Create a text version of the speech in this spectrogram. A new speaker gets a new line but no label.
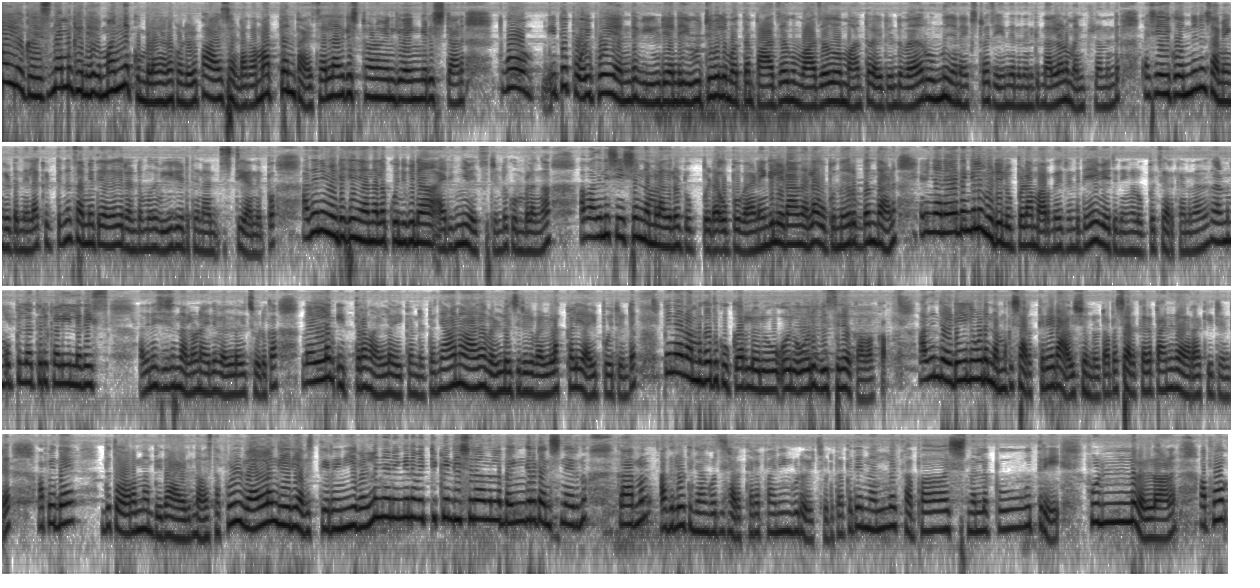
Hello guys നമുക്കിനി ഒരു മഞ്ഞക്കുമ്പളങ്ങനെ കൊണ്ടൊരു പായസം ഉണ്ടാക്കാം. മത്തൻ പായസം. എല്ലാവർക്കും ഇഷ്ടമാണോ? എനിക്ക് ഭയങ്കര ഇഷ്ടമാണ്. ഇപ്പോൾ ഇപ്പോൾ പോയി പോയി എന്റെ വീഡിയോ എന്റെ യൂട്യൂബിൽ മൊത്തം പാചകവും വാചകവും മാത്രമായിട്ടുണ്ട്. വേറൊന്നും ഞാൻ എക്സ്ട്രാ ചെയ്യുന്നില്ല എനിക്ക് നല്ലോണം മനസ്സിലാവുന്നുണ്ട്. പക്ഷേ എനിക്ക് ഒന്നിനും സമയം കിട്ടുന്നില്ല. കിട്ടുന്ന സമയത്ത് ഏതൊക്കെ രണ്ട് മൂന്ന് വീഡിയോ എടുത്ത് ഞാൻ അഡ്ജസ്റ്റ് ചെയ്യാൻ ഇപ്പോൾ അതിന് വേണ്ടിയിട്ട് ഞാൻ നല്ല കുഞ്ഞു കുഞ്ഞ അരിഞ്ഞ് വെച്ചിട്ടുണ്ട് കുമ്പളങ്ങ. അപ്പോൾ അതിന് ശേഷം നമ്മൾ അതിലോട്ട് ഉപ്പിടുക ഉപ്പ് വേണമെങ്കിൽ ഇടാന്നല്ല ഉപ്പ് നിർബന്ധമാണ്. ഇനി ഞാൻ ഏതെങ്കിലും വീഡിയോയിൽ ഉപ്പിടാൻ മറന്നിട്ടുണ്ട്. ദയവേറ്റ് നിങ്ങൾ ഉപ്പ് ചേർക്കേണ്ടതാണ്. കാരണം ഉപ്പില്ലാത്തൊരു കളിയില്ല ഗൈസ് അതിനുശേഷം നല്ലോണം അതിൽ വെള്ളം ഒഴിച്ച് കൊടുക്കുക വെള്ളം ഇത്ര വെള്ളം ഒഴിക്കണ്ട കേട്ടോ. ഞാൻ ആകെ വെള്ളം ഒഴിച്ചിട്ട് ഒരു വെള്ളക്കളി ആയിപ്പോയിട്ടുണ്ട്. പിന്നെ നമുക്കത് കുക്കറിൽ ഒരു ഒരു ഒരു വിസിലൊക്കെ വെക്കാം. അതിന്റെ ഇടയിലൂടെ നമുക്ക് ശർക്കരയുടെ ആവശ്യമുണ്ട് കേട്ടോ. അപ്പോൾ ശർക്കര പാനി തയ്യാറാക്കിയിട്ടുണ്ട്. അപ്പോൾ ഇതേ ഇത് തുറന്നപ്പോൾ ഇതായിരുന്നു അവസ്ഥ. ഫുൾ വെള്ളം കയറിയ അവസ്ഥയായിരുന്നു ഈ വെള്ളം ഞാൻ എങ്ങനെ വെറ്റിക്കേണ്ടി ഈശ്വരാന്നുള്ള ഭയങ്കര ടെൻഷനായിരുന്നു കാരണം അതിലോട്ട് ഞാൻ കുറച്ച് ശർക്കര പാനിയും കൂടെ ഒഴിച്ചു കൊടുത്തു. അപ്പോൾ ഇതേ നല്ല സഭാഷ് നല്ല പൂത്രേ ഫുള്ള് വെള്ളമാണ്. അപ്പോൾ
